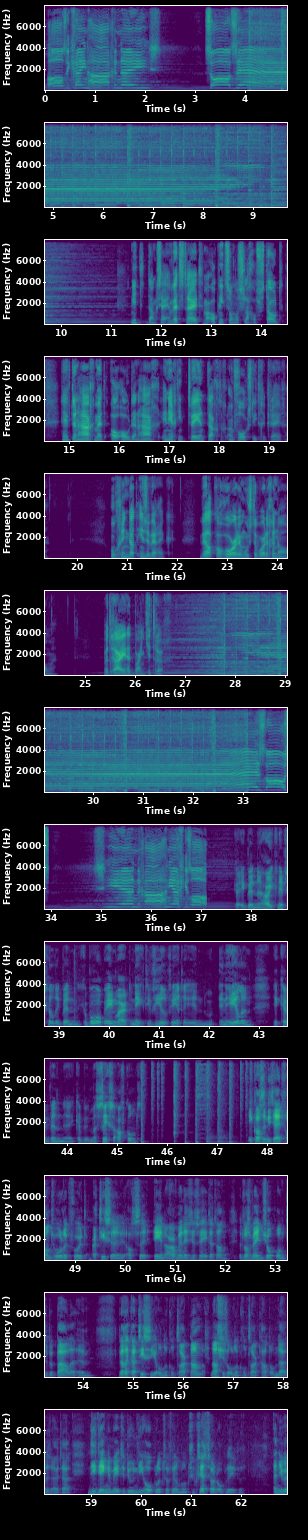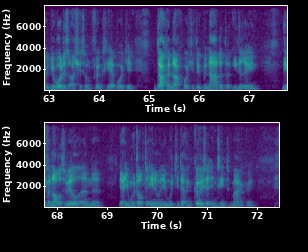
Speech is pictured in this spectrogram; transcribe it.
als ik geen Hagenees zou Niet dankzij een wedstrijd, maar ook niet zonder slag of stoot, heeft Den Haag met OO Den Haag in 1982 een volkslied gekregen. Hoe ging dat in zijn werk? Welke hoorden moesten worden genomen? We draaien het bandje terug. Ik ben eh, Harry Knipschild. Ik ben geboren op 1 maart 1944 in, in Heerlen. Ik heb, ben, eh, ik heb Maastrichtse afkomst. Ik was in die tijd verantwoordelijk voor het artiesten als A&R-manager, zo heet dat dan. Het was mijn job om te bepalen ehm, welke artiesten je onder contract nam. En als je ze onder contract had, om daar dus uiteraard die dingen mee te doen die hopelijk zoveel mogelijk succes zouden opleveren. En je, je wordt dus, als je zo'n functie hebt, word je dag en nacht word je natuurlijk benaderd door iedereen die van alles wil. En eh, ja, je moet op de ene manier moet je daar een keuze in zien te maken.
